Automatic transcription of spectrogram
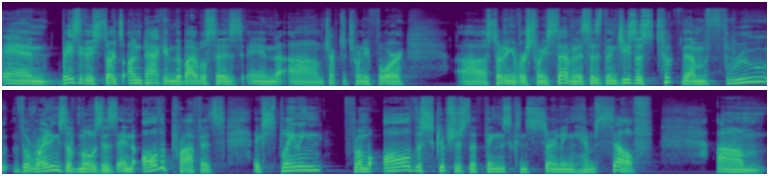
and basically starts unpacking. The Bible says in um, chapter 24, uh, starting in verse 27, it says, Then Jesus took them through the writings of Moses and all the prophets, explaining from all the scriptures the things concerning himself. Um,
